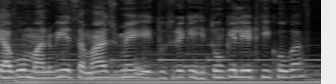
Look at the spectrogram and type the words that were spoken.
क्या वो मानवीय समाज में एक दूसरे के हितों के लिए ठीक होगा?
